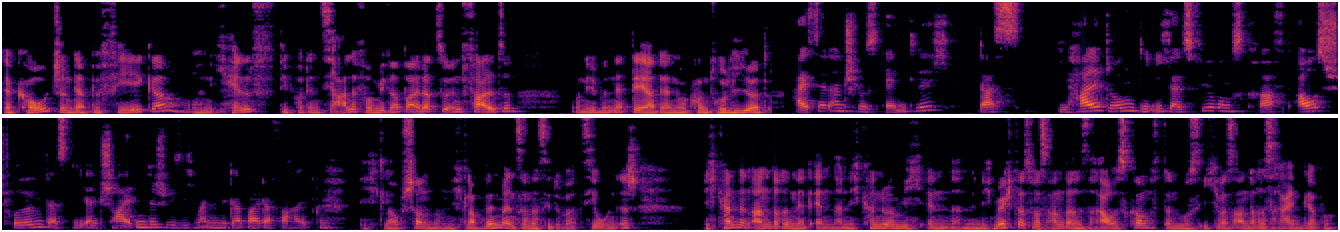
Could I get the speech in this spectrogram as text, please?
der Coach und der Befähiger und ich helfe, die Potenziale von Mitarbeiter zu entfalten und eben nicht der, der nur kontrolliert. Heißt ja dann schlussendlich, dass die Haltung, die ich als Führungskraft ausströme, dass die entscheidend ist, wie sich meine Mitarbeiter verhalten. Ich glaube schon. Und ich glaube, wenn man in so einer Situation ist, ich kann den anderen nicht ändern. Ich kann nur mich ändern. Wenn ich möchte, dass was anderes rauskommt, dann muss ich was anderes reingeben.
